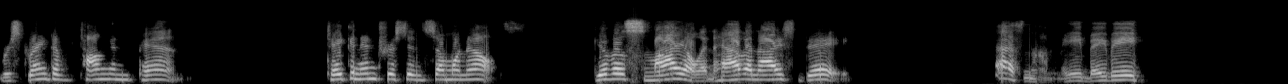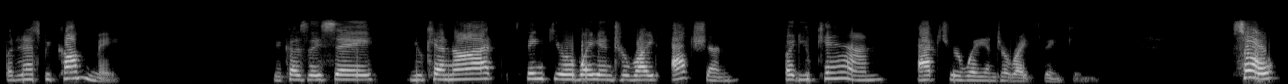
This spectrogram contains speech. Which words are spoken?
restraint of tongue and pen. Take an interest in someone else. Give a smile and have a nice day. That's not me, baby. But it has become me. Because they say you cannot think your way into right action, but you can act your way into right thinking. So,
